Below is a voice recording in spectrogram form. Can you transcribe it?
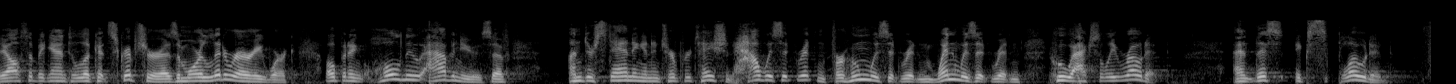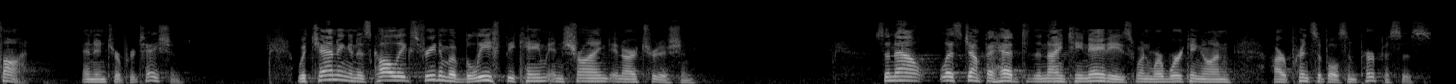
They also began to look at Scripture as a more literary work, opening whole new avenues of understanding and interpretation. How was it written? For whom was it written? When was it written? Who actually wrote it? And this exploded thought and interpretation. With Channing and his colleagues, freedom of belief became enshrined in our tradition. So now let's jump ahead to the 1980s when we're working on our principles and purposes.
